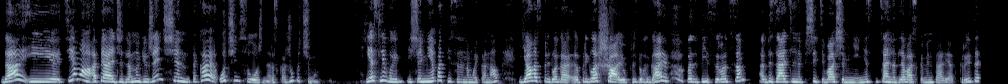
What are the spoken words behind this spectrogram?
да, и тема, опять же, для многих женщин такая очень сложная. Расскажу почему. Если вы еще не подписаны на мой канал, я вас предлагаю, э, приглашаю, предлагаю подписываться. Обязательно пишите ваше мнение. Специально для вас комментарии открыты.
